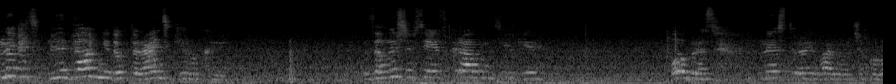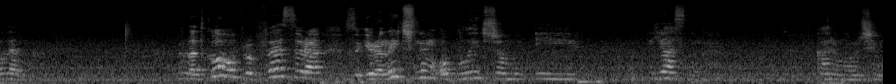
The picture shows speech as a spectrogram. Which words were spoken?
навіть недавні докторантські роки. Залишився яскравим тільки образ Нестора Івановича Коваленка. Гладкого професора з іроничним обличчям і ясними карими очима.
